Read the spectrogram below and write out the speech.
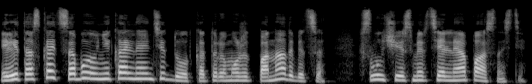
или таскать с собой уникальный антидот, который может понадобиться в случае смертельной опасности.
